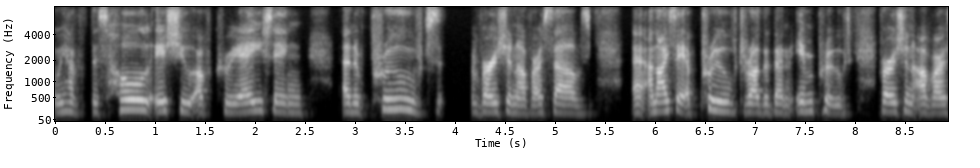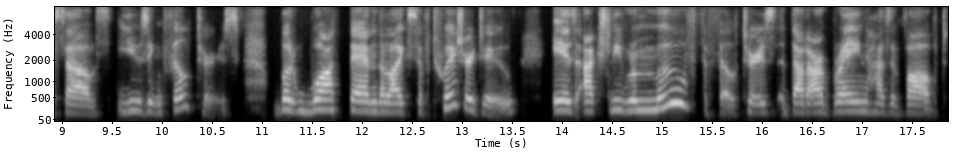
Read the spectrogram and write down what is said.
we have this whole issue of creating an approved version of ourselves and I say approved rather than improved version of ourselves using filters. But what then the likes of Twitter do is actually remove the filters that our brain has evolved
